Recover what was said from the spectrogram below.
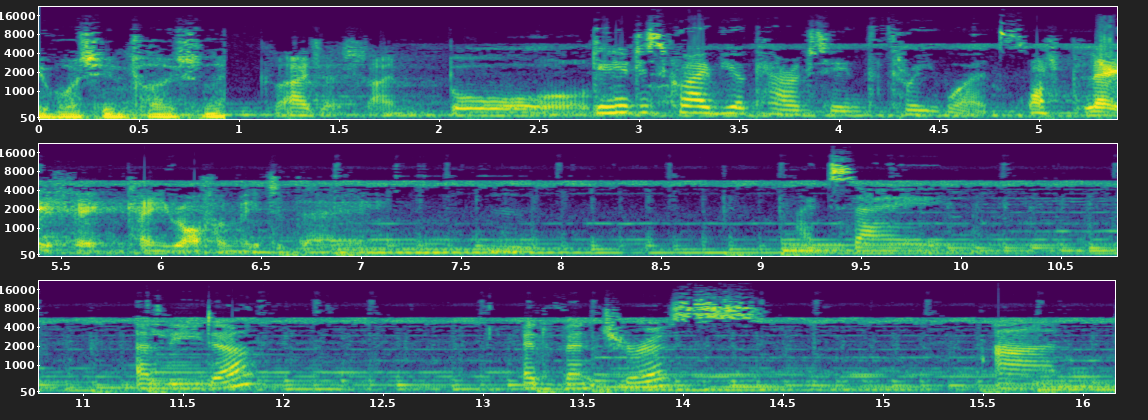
you watching closely? Clytus, I'm bored. Can you describe your character in three words? What plaything can you offer me today? Hmm. I'd say a leader, adventurous, and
